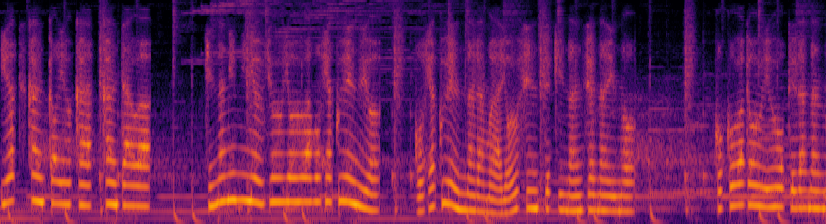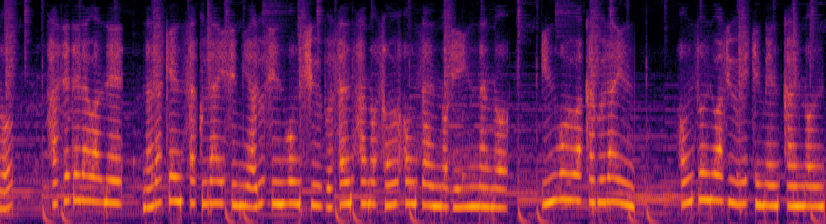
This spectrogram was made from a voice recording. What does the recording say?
威圧感というか圧巻だわ。ちなみに入場料は500円よ。500円ならまあ良心的なんじゃないの？ここはどういうお寺なの？長谷寺はね、奈良県桜井市にある真言宗武山派の総本山の寺院なの。院号は神楽院。本尊は十一面観音。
